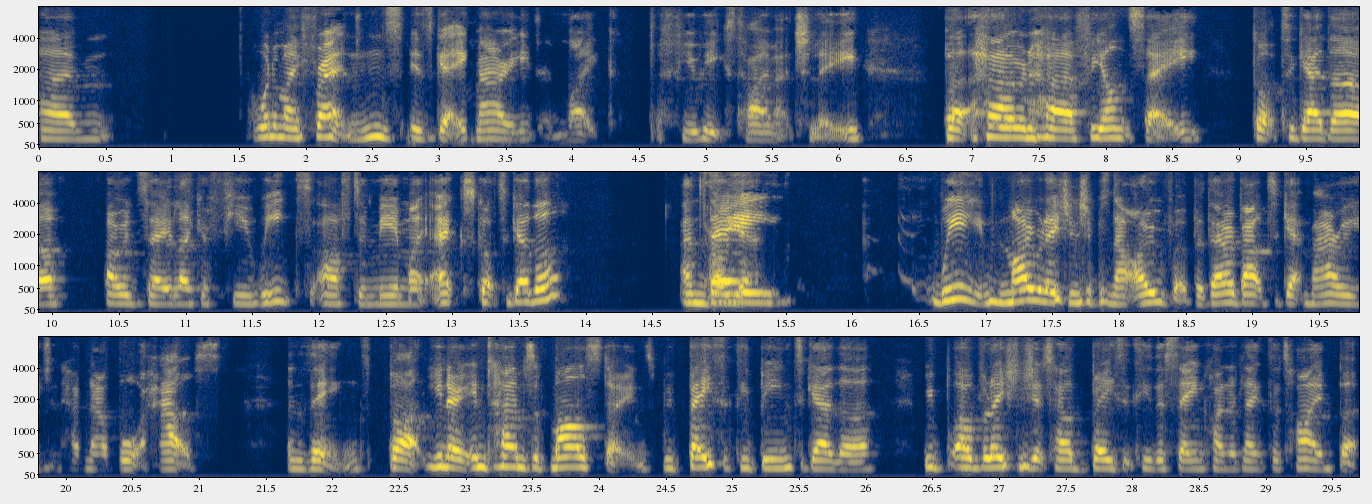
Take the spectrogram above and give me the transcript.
um one of my friends is getting married in like a few weeks time actually. But her and her fiance got together i would say like a few weeks after me and my ex got together. And oh, they oh, yeah. we my relationship is now over but they're about to get married and have now bought a house and things. But you know in terms of milestones we've basically been together. We our relationships held basically the same kind of length of time but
